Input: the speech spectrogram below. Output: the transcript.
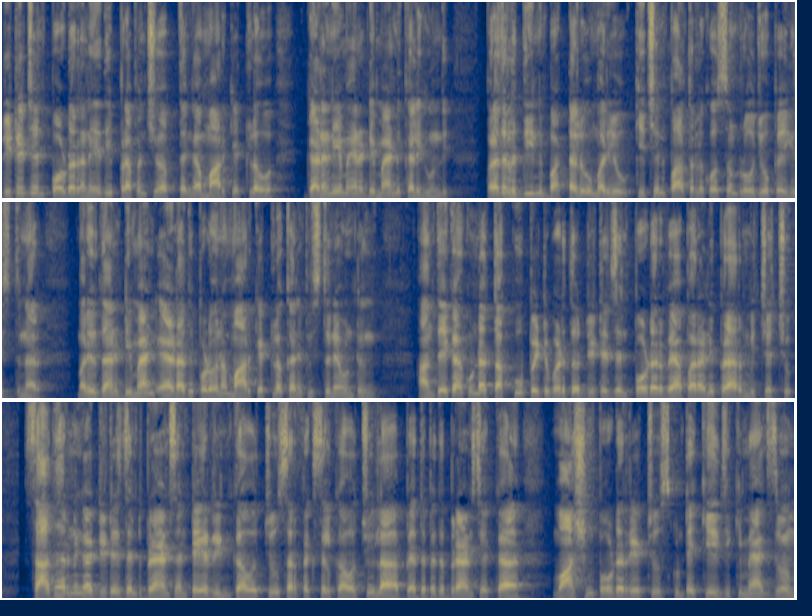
డిటర్జెంట్ పౌడర్ అనేది ప్రపంచవ్యాప్తంగా మార్కెట్లో గణనీయమైన డిమాండ్ కలిగి ఉంది. ప్రజలు దీన్ని బట్టలు మరియు కిచెన్ పాత్రల కోసం రోజు ఉపయోగిస్తున్నారు. మరియు దాని డిమాండ్ ఏడాది పొడవునా మార్కెట్లో కనిపిస్తూనే ఉంటుంది. అంతేకాకుండా తక్కువ పెట్టుబడితో డిటర్జెంట్ పౌడర్ వ్యాపారాన్ని ప్రారంభించవచ్చు సాధారణంగా డిటర్జెంట్ బ్రాండ్స్ అంటే రిన్ కావచ్చు సర్ఫెక్సెల్ కావచ్చు ఇలా పెద్ద పెద్ద బ్రాండ్స్ యొక్క వాషింగ్ పౌడర్ రేట్ చూసుకుంటే కేజీకి మ్యాక్సిమం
